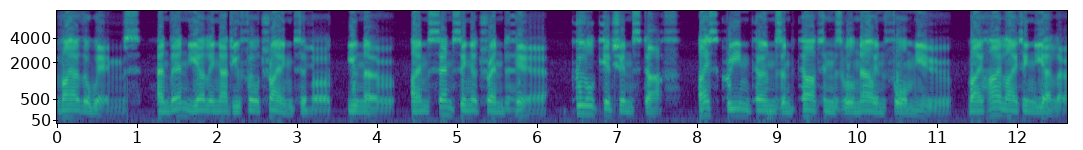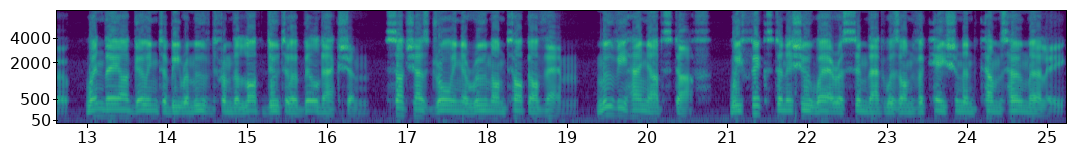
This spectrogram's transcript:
via the whims and then yelling at you for trying to. You know, I'm sensing a trend here. Cool kitchen stuff. Ice cream cones and cartons will now inform you, by highlighting yellow, when they are going to be removed from the lot due to a build action, such as drawing a room on top of them. Movie hangout stuff. We fixed an issue where a sim that was on vacation and comes home early,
